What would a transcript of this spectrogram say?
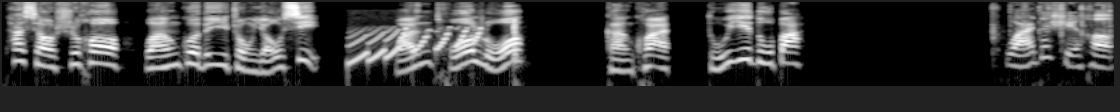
他小时候玩过的一种游戏——玩陀螺。赶快读一读吧。玩的时候，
